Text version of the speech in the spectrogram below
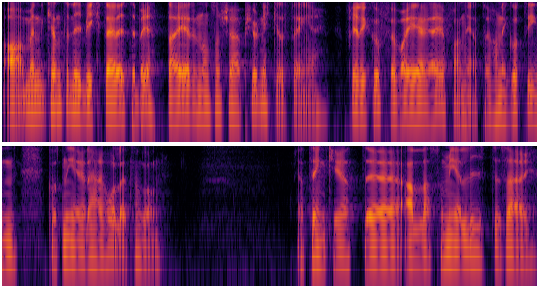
Ja, men kan inte ni bikta er lite? Berätta, är det någon som kör pure nickelsträngar? Fredrik Uffe, vad är era erfarenheter? Har ni gått in, gått ner i det här hållet någon gång? Jag tänker att eh, alla som är lite så här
